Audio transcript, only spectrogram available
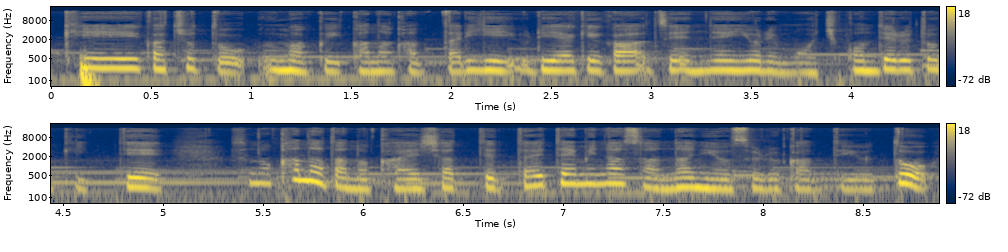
う経営がちょっとうまくいかなかったり売り上げが前年よりも落ち込んでる時ってそのカナダの会社って大体皆さん何をするかっていうと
